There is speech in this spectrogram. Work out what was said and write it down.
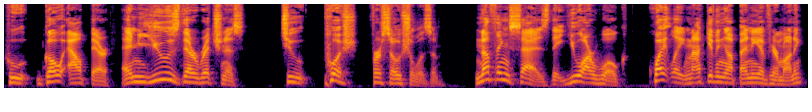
who go out there and use their richness to push for socialism. Nothing says that you are woke, quite like not giving up any of your money,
